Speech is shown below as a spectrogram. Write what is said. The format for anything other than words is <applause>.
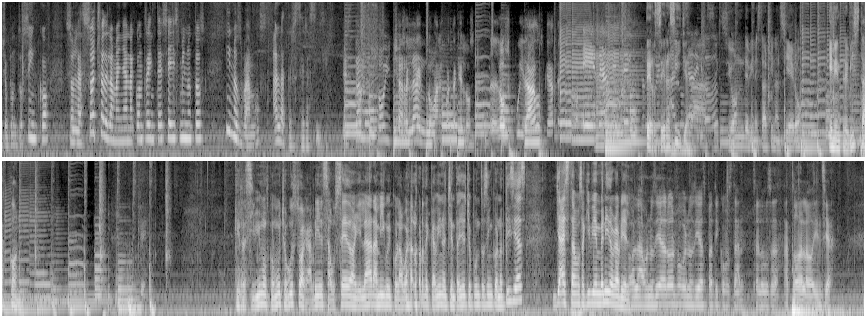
8.5. Son las 8 de la mañana con 36 minutos y nos vamos a la tercera silla. Estamos hoy charlando. Tomar en cuenta que los, los cuidados que ha tenido. Eh, realmente. Tercera silla. La sección de bienestar financiero. En entrevista con. Que recibimos con mucho gusto a Gabriel Saucedo Aguilar, amigo y colaborador de Cabina 88.5 Noticias. Ya estamos aquí, bienvenido Gabriel. Hola, buenos días Rodolfo, buenos días Pati, ¿cómo están? Saludos a, a toda la audiencia.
